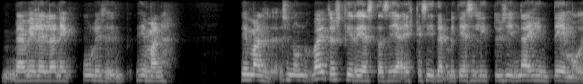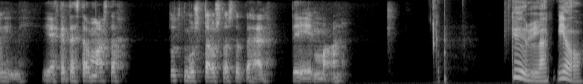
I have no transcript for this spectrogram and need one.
mä mielelläni kuulisin hieman, hieman sinun väitöskirjastasi ja ehkä siitä, miten se liittyy näihin teemoihin ja ehkä tästä omasta tutkimustaustasta tähän teemaan. Kyllä, joo.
